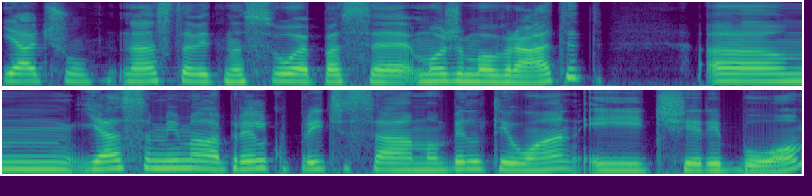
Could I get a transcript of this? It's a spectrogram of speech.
ja ću nastaviti na svoje pa se možemo vratiti. Um, ja sam imala priliku pričati sa Mobility One i Chiribuom.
